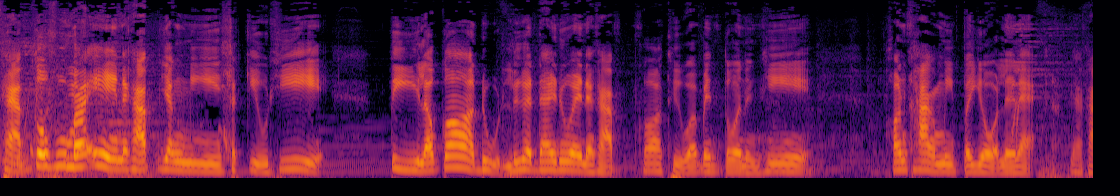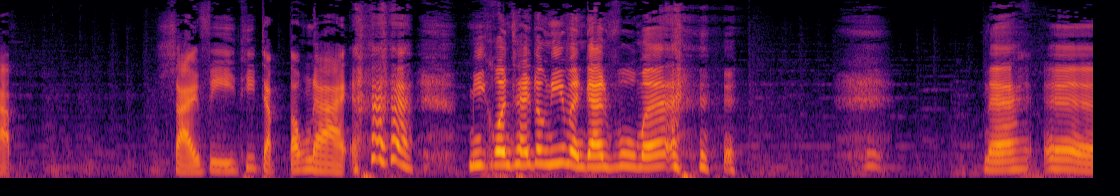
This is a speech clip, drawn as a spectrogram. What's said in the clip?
แถมตัวฟูมะเองนะครับ ยังมีสกิลที่ตีแล้วก็ดูดเลือดได้ด้วยนะครับ ก็ถือว่าเป็นตัวหนึ่งที่ค่อนข้างมีประโยชน์เลยแหละนะครับ สายฟรีที่จับต้องได้ มีคนใช้ตรงนี้เหมือนกันฟูมะนะเออ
